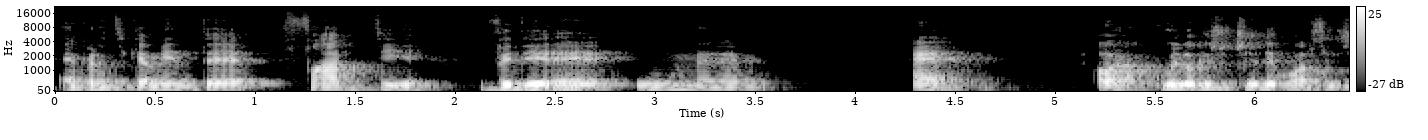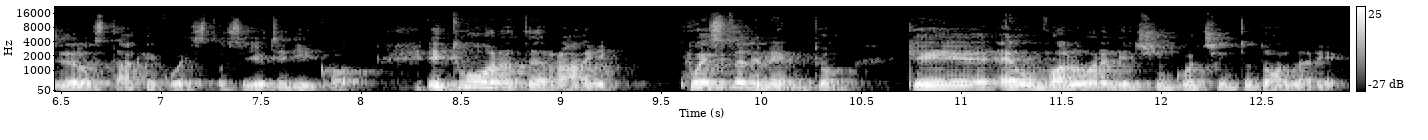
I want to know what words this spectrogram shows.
è praticamente farti vedere un... È, ora, quello che succede con la strategia dello stack è questo. Se io ti dico, e tu ora terrai questo elemento che è un valore di 500 dollari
